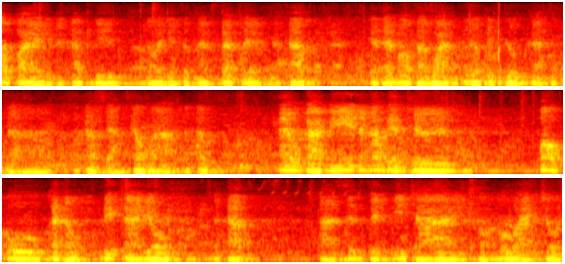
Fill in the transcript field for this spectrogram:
เข้าไปนะครับยืนรออยู่ตรงนั้นแป๊บหนึ่งนะครับ จะได้มอบรางวัลเพื่อเป็นทุนการศึกษานะครับจากเจ้าภาพนะครับในโอกาสนี้นะครับเรียนเชิญพ่อครูขนมฤทธนายยมนะครับซึ่งเป็นพี่ชายของผู้วายชน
